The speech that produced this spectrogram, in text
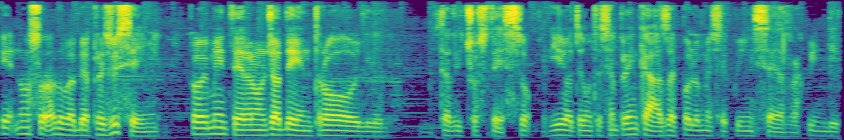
che non so da dove abbia preso i semi probabilmente erano già dentro il terriccio stesso. Perché io l'ho tenute sempre in casa e poi l'ho messe qui in serra. Quindi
